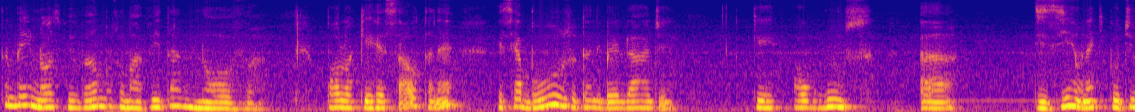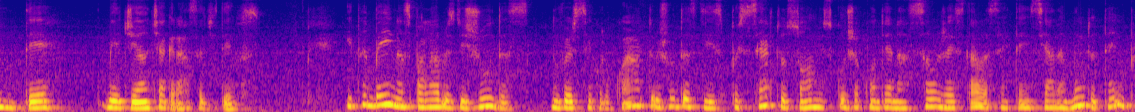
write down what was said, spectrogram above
também nós vivamos uma vida nova. Paulo aqui ressalta, né, esse abuso da liberdade que alguns ah, diziam, né, que podiam ter mediante a graça de Deus. E também nas palavras de Judas, no versículo 4, Judas diz: Pois certos homens cuja condenação já estava sentenciada há muito tempo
